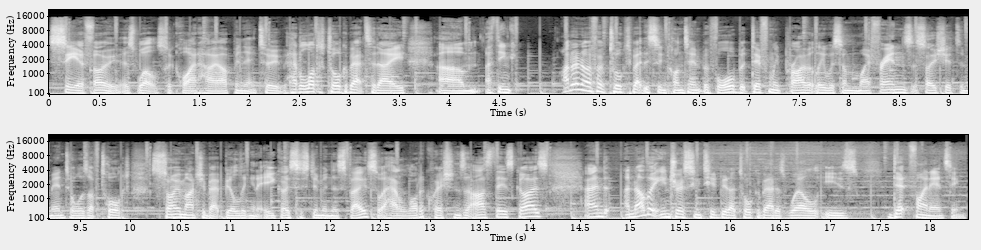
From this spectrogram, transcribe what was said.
CFO as well, so quite high up in there too. Had a lot to talk about today. Um, I think I don't know if I've talked about this in content before, but definitely privately with some of my friends, associates, and mentors, I've talked so much about building an ecosystem in this space. So I had a lot of questions to ask these guys. And another interesting tidbit I talk about as well is debt financing.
